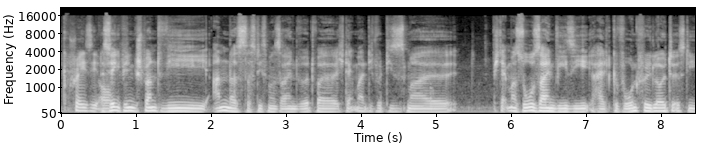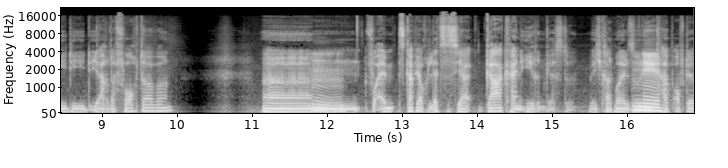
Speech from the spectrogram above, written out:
crazy auch. Deswegen bin ich gespannt, wie anders das diesmal sein wird, weil ich denke mal, die wird dieses Mal, ich denke mal, so sein, wie sie halt gewohnt für die Leute ist, die die Jahre davor auch da waren. Ähm, mhm. Vor allem, es gab ja auch letztes Jahr gar keine Ehrengäste. Wenn ich gerade mal so nee. den Tab auf der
